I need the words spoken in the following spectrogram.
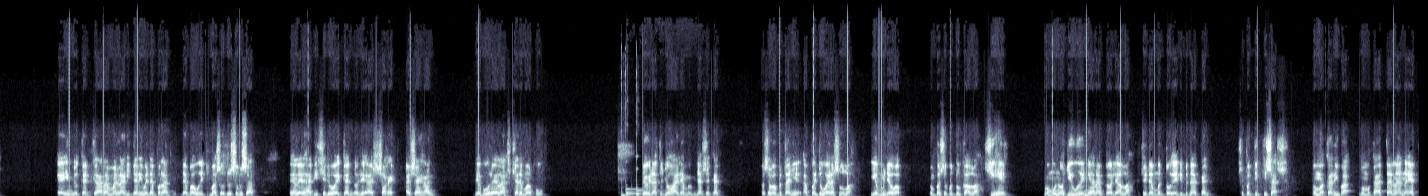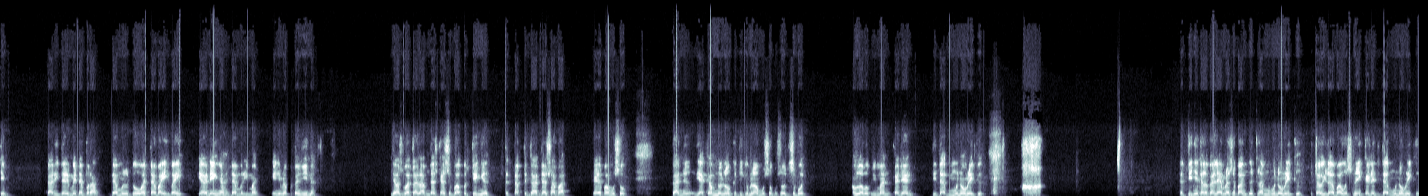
Ini menunjukkan keharaman lari dari medan perang dan bahawa itu masuk dosa besar. Dengan lain hadis yang diwakilkan oleh Asyaihan. Dia berhurailah secara mampu. Jauhilah tujuh hal yang membinasakan. Sahabat bertanya, apa itu wahai Rasulullah? Ia menjawab, mempersekutukan Allah, sihir, membunuh jiwa yang diharamkan oleh Allah dalam bentuk yang dibenarkan seperti kisah memakan riba, memakan harta anak-anak yatim, lari dari medan perang dan menuduh wanita baik-baik yang dengah dan beriman. Ini melakukan zina. Allah SWT mendaskan sebab pentingnya tetap tegar dan sabar di hadapan musuh. Kerana dia akan menolong ketika melawan musuh-musuh tersebut. Allah berfirman, kalian tidak membunuh mereka. Artinya kalau kalian merasa bangga telah membunuh mereka, ketahuilah bahawa sebenarnya kalian tidak membunuh mereka.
